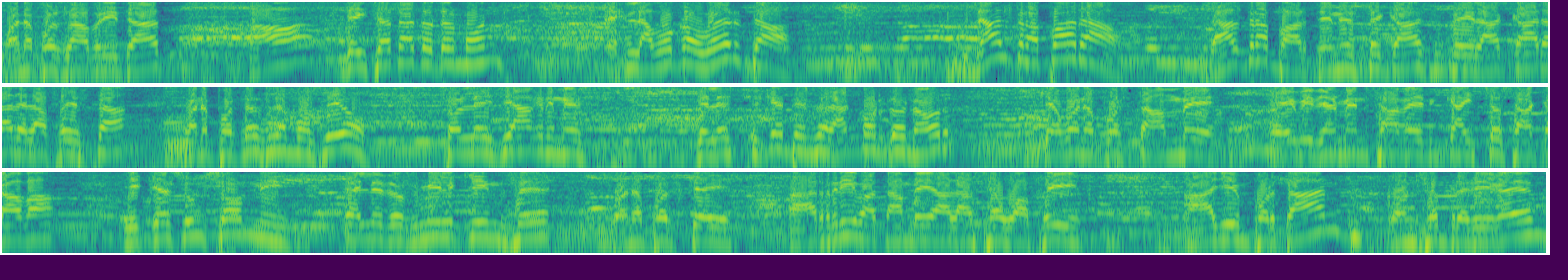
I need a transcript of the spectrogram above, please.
bueno, pues la veritat, ha deixat a tot el món en la boca oberta. D'altra part, d'altra part, en este cas, de la cara de la festa, bueno, pues és l'emoció, són les llàgrimes de les xiquetes de l'acord d'honor, que, bueno, pues també, evidentment, saben que això s'acaba i que és un somni, el de 2015, bueno, pues que arriba també a la seva fi. Allò important, com sempre diguem,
